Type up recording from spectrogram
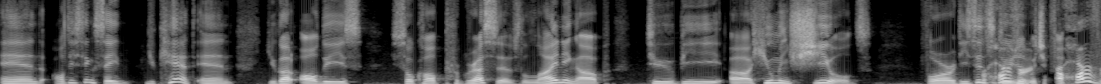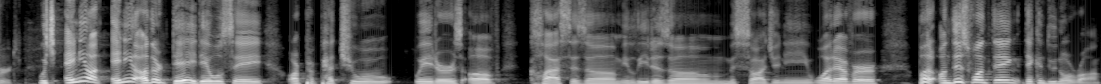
and all these things say you can't and you got all these so-called progressives lining up to be uh, human shields for these For institutions Harvard. which for Harvard. which any on any other day they will say are perpetuators of classism, elitism, misogyny, whatever. But on this one thing, they can do no wrong.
